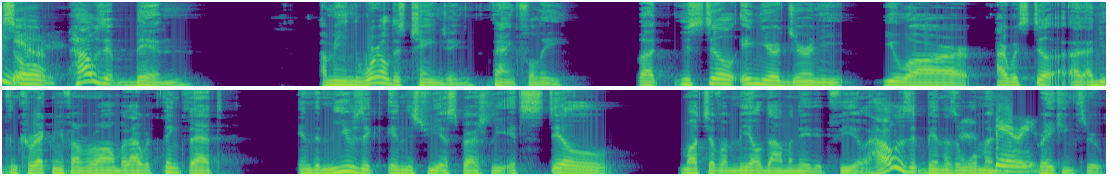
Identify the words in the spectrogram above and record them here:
so, Yeah. how's it been? I mean, the world is changing, thankfully, but you still in your journey. You are. I would still, uh, and you can correct me if I'm wrong, but I would think that in the music industry, especially, it's still much of a male dominated field. How has it been as a woman Very. breaking through?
